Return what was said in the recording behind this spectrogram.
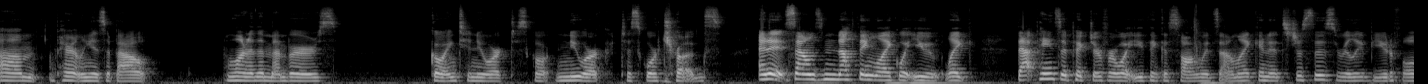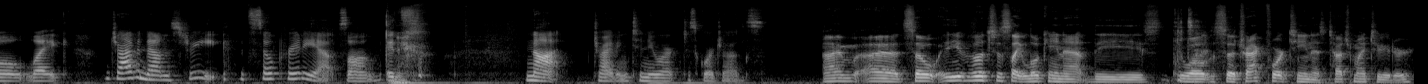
Um, apparently, is about one of the members going to Newark to score Newark to score drugs, and it sounds nothing like what you like. That paints a picture for what you think a song would sound like, and it's just this really beautiful, like I'm driving down the street. It's so pretty out song. It's not driving to Newark to score drugs. I'm uh, so let's just like looking at the well, so track fourteen is "Touch My Tooter,"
